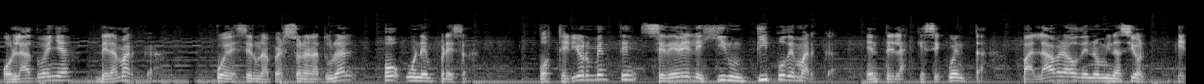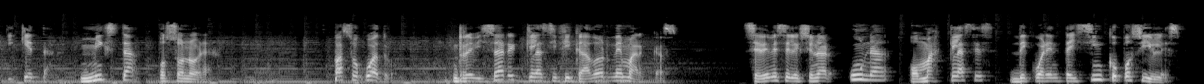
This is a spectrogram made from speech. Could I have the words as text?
o la dueña de la marca. Puede ser una persona natural o una empresa. Posteriormente, se debe elegir un tipo de marca, entre las que se cuenta palabra o denominación, etiqueta, mixta o sonora. Paso 4. Revisar el clasificador de marcas. Se debe seleccionar una o más clases de 45 posibles,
